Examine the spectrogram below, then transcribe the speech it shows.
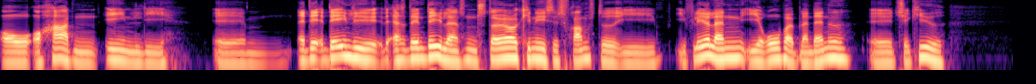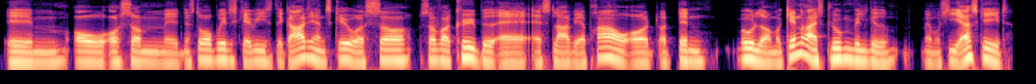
og, og har den egentlig... Øhm, er det, det er egentlig, altså det er en del af en sådan større kinesisk fremstød i, i flere lande i Europa, blandt andet øh, Tjekkiet. Øhm, og, og som øh, den store britiske avis The Guardian skriver, så, så var købet af, af Slavia Prag og, og den målet om at genrejse klubben, hvilket man må sige er sket.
